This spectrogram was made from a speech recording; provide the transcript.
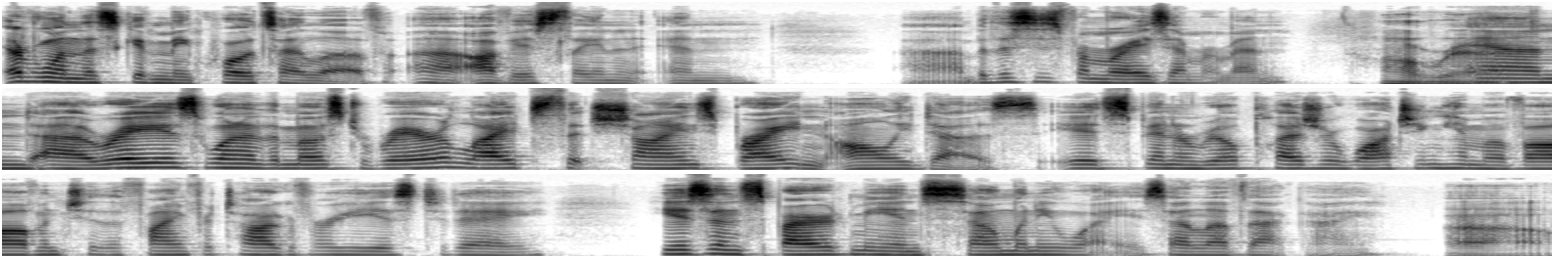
everyone that's given me quotes I love, uh, obviously, and and uh, but this is from Ray Zimmerman. All right. And uh, Ray is one of the most rare lights that shines bright in all he does. It's been a real pleasure watching him evolve into the fine photographer he is today. He has inspired me in so many ways. I love that guy. Wow.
